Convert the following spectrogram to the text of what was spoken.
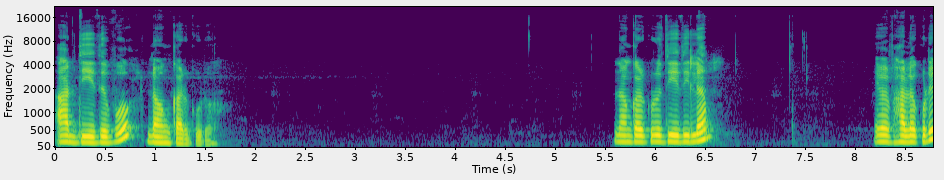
আর দিয়ে দেব লঙ্কার গুঁড়ো। লঙ্কার গুঁড়ো দিয়ে দিলাম। এবার ভালো করে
